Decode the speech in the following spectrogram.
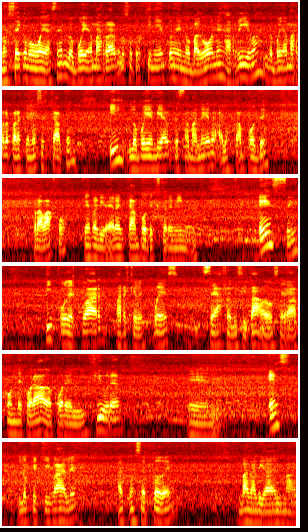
no sé cómo voy a hacer, los voy a amarrar los otros 500 en los vagones arriba, los voy a amarrar para que no se escapen y los voy a enviar de esa manera a los campos de trabajo que en realidad eran campos de exterminio. Ese tipo de actuar para que después sea felicitado, sea condecorado por el Führer, es lo que equivale al concepto de banalidad del mal.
